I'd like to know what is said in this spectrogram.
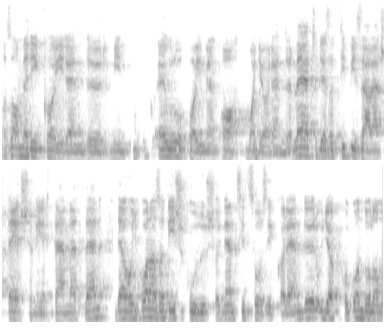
az amerikai rendőr, mint európai, meg a magyar rendőr? Lehet, hogy ez a tipizálás teljesen értelmetlen, de hogy van az a diskurzus, hogy nem cicózik a rendőr, ugye akkor gondolom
